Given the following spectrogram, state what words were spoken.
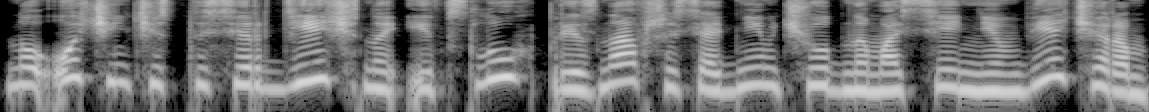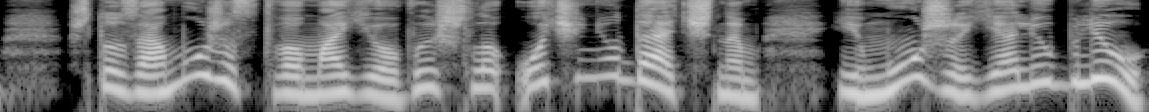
но очень чистосердечно и вслух признавшись одним чудным осенним вечером, что замужество мое вышло очень удачным, и мужа я люблю,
